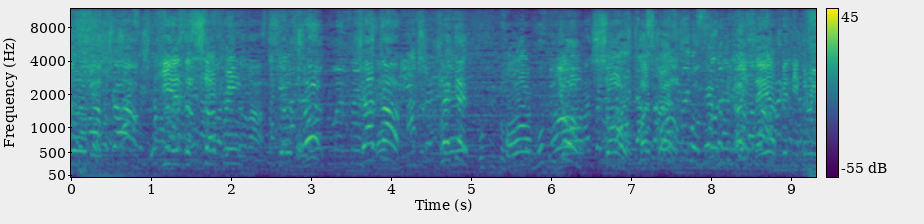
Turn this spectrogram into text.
servant. He is the suffering servant. Shut up! Check it! For your soul, my friends. Isaiah 53.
